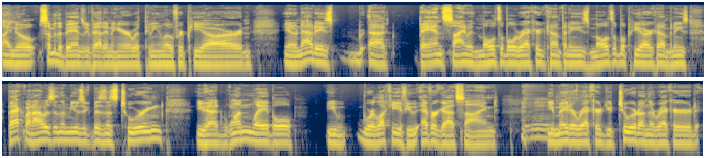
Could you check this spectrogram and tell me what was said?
I know some of the bands we've had in here with Penny Loafer PR, and you know nowadays uh, bands sign with multiple record companies, multiple PR companies. Back when I was in the music business touring, you had one label. You were lucky if you ever got signed. Mm-hmm. You made a record, you toured on the record.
